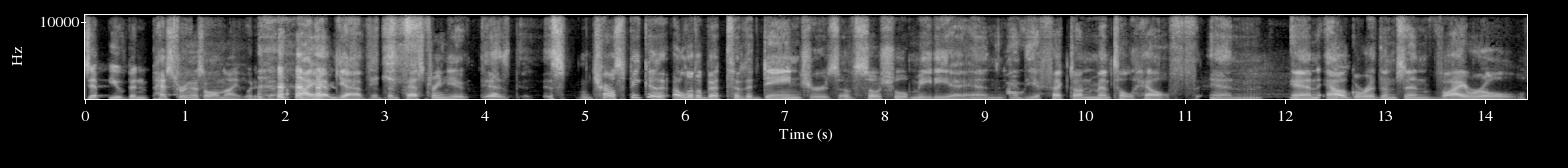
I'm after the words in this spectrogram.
Zip, you've been pestering us all night. What have you done? I have, yeah, I've been pestering you. Yes, s- Charles, speak a, a little bit to the dangers of social media and, and the effect on mental health and and algorithms and viral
